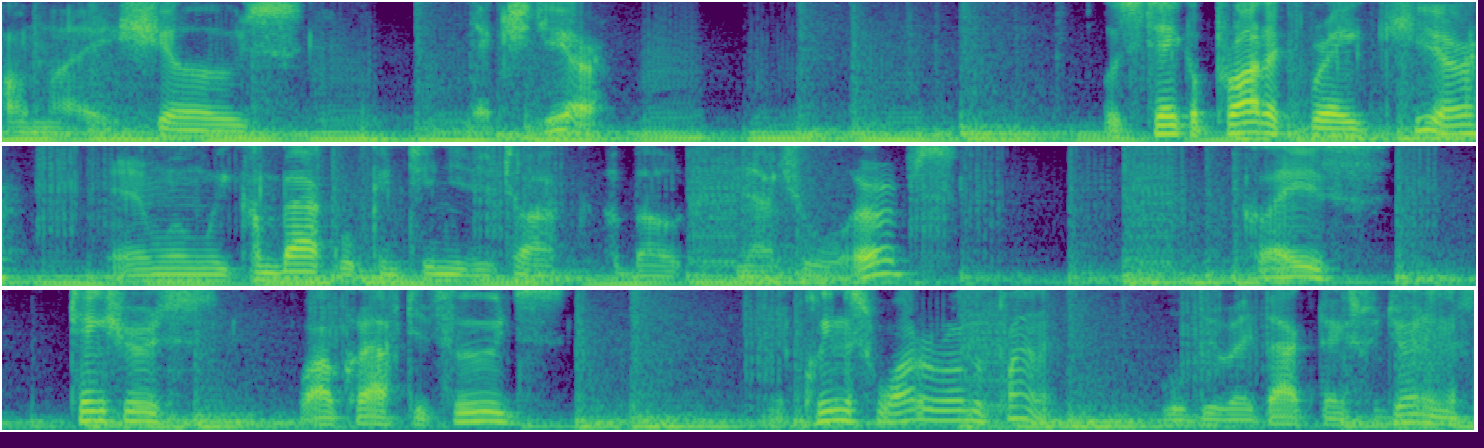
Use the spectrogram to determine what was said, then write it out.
on my shows next year. Let's take a product break here, and when we come back, we'll continue to talk about natural herbs, clays, tinctures, wild crafted foods, the cleanest water on the planet. We'll be right back. Thanks for joining us.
